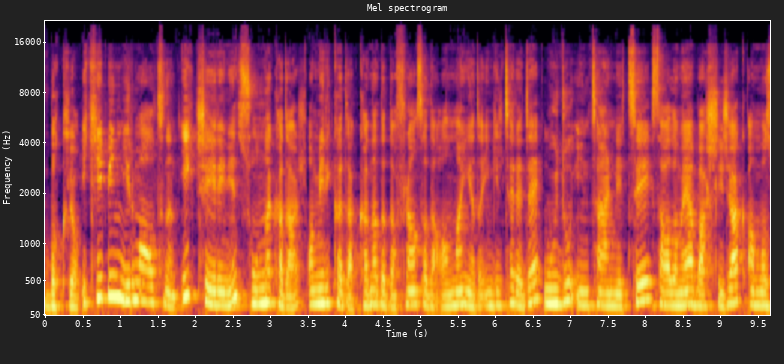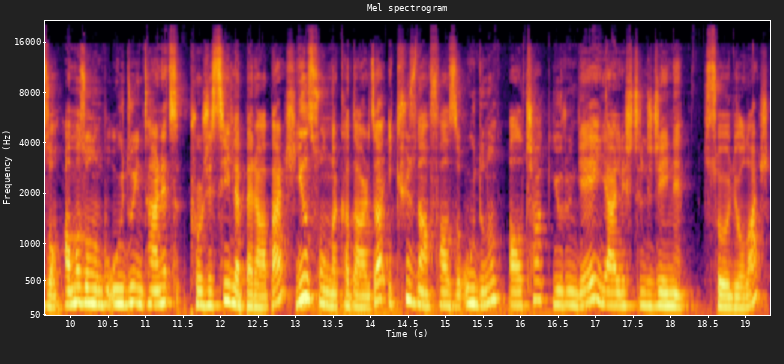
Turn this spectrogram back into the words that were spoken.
bakıyor. 2026'nın ilk çeyreğinin sonuna kadar Amerika'da, Kanada'da, Fransa'da, Almanya'da, İngiltere'de uydu interneti sağlamaya başlayacak Amazon. Amazon'un bu uydu internet projesiyle beraber yıl sonuna kadar da 200'den fazla uydunun alçak yörüngeye yerleştirileceğini söylüyorlar.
